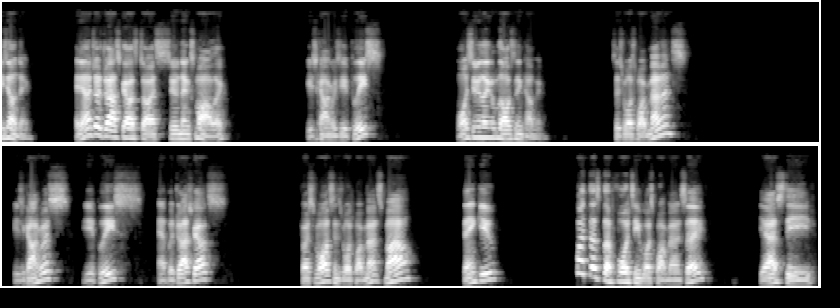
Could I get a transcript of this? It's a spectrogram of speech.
he's nothing. And Judge Rascal starts small, like, use Congress, police. Won't see anything of loss incoming. Says Ross Park Amendments. Use Congress, use police, and for draft scouts. First of all, since Ross Park Amendments, smile. Thank you. What does the 14th Ross Park Amendment say? Yeah, Steve.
